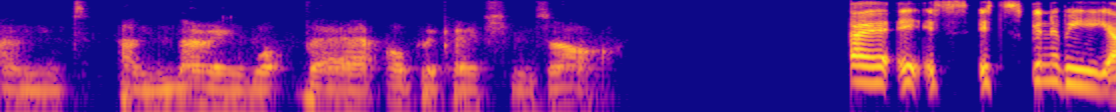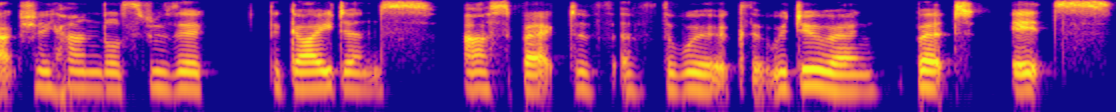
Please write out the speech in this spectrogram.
and and knowing what their obligations are? Uh, it's it's going to be actually handled through the the guidance aspect of, of the work that we're doing, but it's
